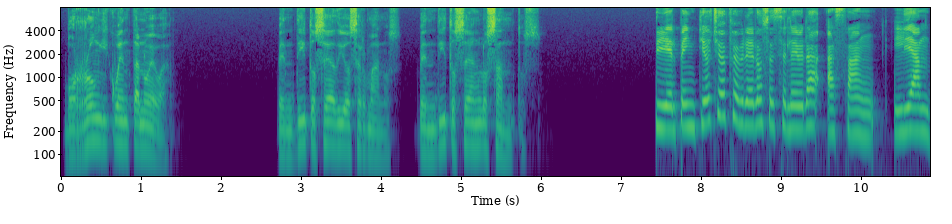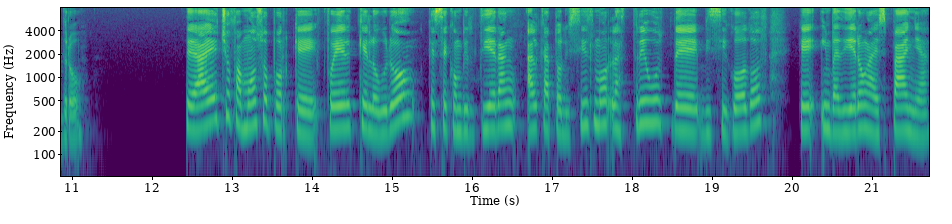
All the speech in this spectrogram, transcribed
borrón y cuenta nueva. Bendito sea Dios, hermanos. Benditos sean los santos. Sí, el 28 de febrero se celebra a San Leandro. Se ha hecho famoso porque fue el que logró que se convirtieran al catolicismo las tribus de visigodos que invadieron a España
